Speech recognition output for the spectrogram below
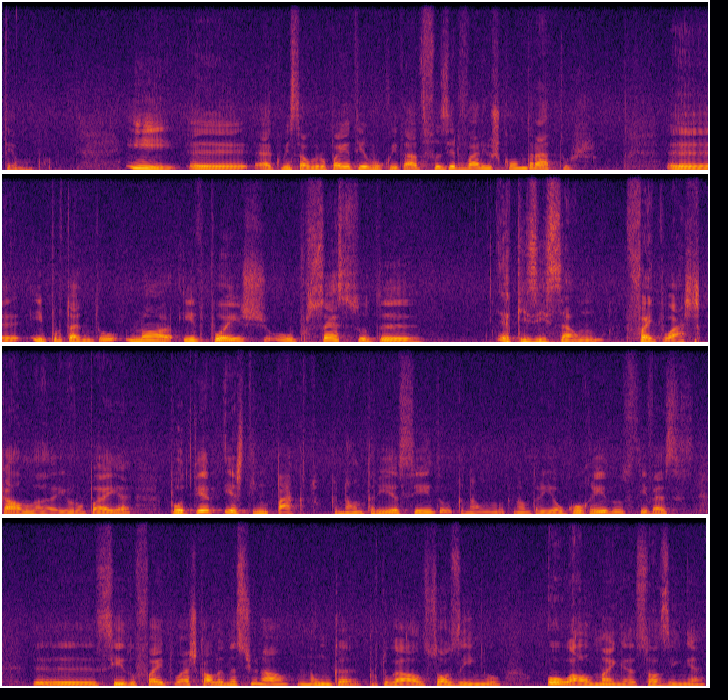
tempo. E eh, a Comissão Europeia teve o cuidado de fazer vários contratos. Eh, e, portanto, nós, e depois o processo de aquisição feito à escala europeia pôde ter este impacto que não teria sido, que não, que não teria ocorrido se tivesse eh, sido feito à escala nacional. Nunca Portugal sozinho ou a Alemanha sozinha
